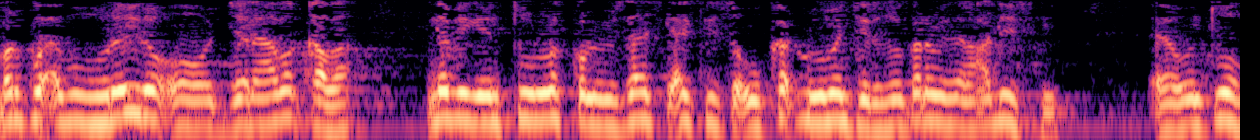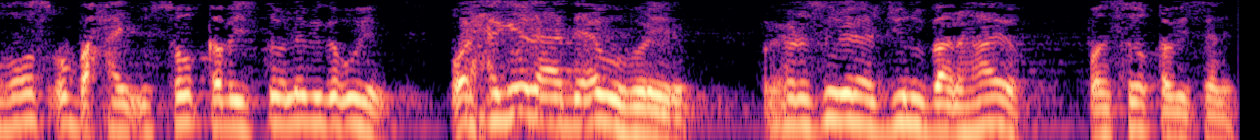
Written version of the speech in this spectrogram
Markuu abu hurayra oo janaabo qaba nebiga intuu la kulmay masaajidka agtiisa uu ka dhuuman jiray soo garmaysan xadiiskii intuu hoos u baxay uu soo qabaysto nebiga u yimi war xageeda aadee abu hureyre wuxuu rasuul ilah junub baan ahaayo waan soo qabaysanay.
